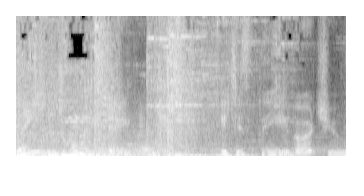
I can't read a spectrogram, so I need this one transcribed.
slain the dragon. It is the virtue.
